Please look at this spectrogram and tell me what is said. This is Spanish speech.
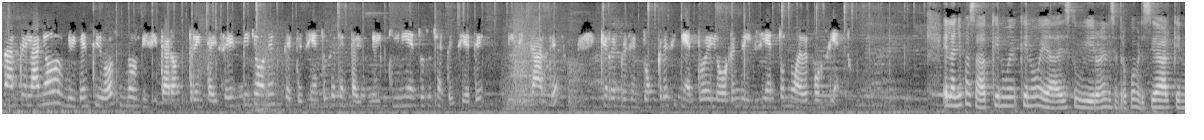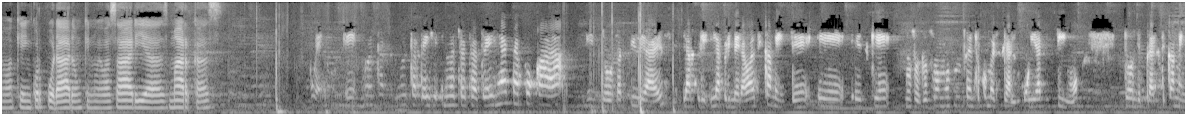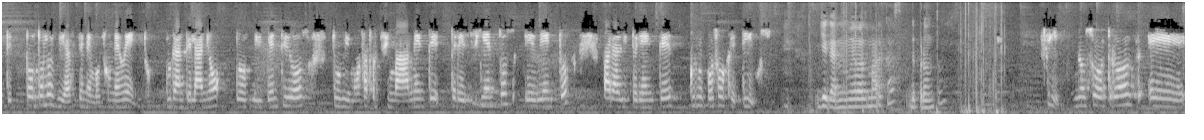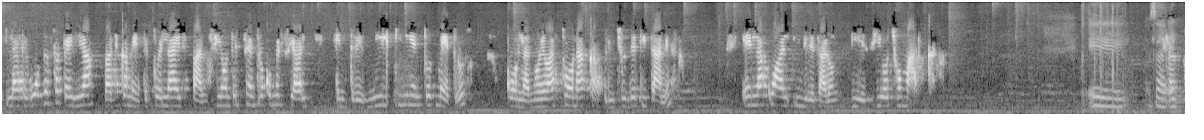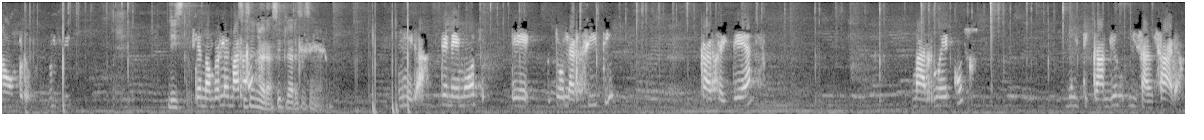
Durante el año 2022 nos visitaron 36.771.587 visitantes, que representó un crecimiento del orden del 109%. El año pasado, ¿qué, qué novedades tuvieron en el centro comercial? ¿Qué, no, ¿Qué incorporaron? ¿Qué nuevas áreas, marcas? Bueno, eh, nuestra, nuestra estrategia está enfocada dos actividades. La, la primera básicamente eh, es que nosotros somos un centro comercial muy activo donde prácticamente todos los días tenemos un evento. Durante el año 2022 tuvimos aproximadamente 300 eventos para diferentes grupos objetivos. ¿Llegaron nuevas marcas de pronto? Nosotros, eh, la segunda estrategia básicamente fue la expansión del centro comercial en 3.500 metros con la nueva zona Caprichos de Titanes, en la cual ingresaron 18 marcas. Eh, o sea, nombro. Listo. ¿Te nombro las marcas? Sí, señora, sí, claro, sí, señora. Mira, tenemos eh, Dollar City, Casa Marruecos, Multicambios y Sansara.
